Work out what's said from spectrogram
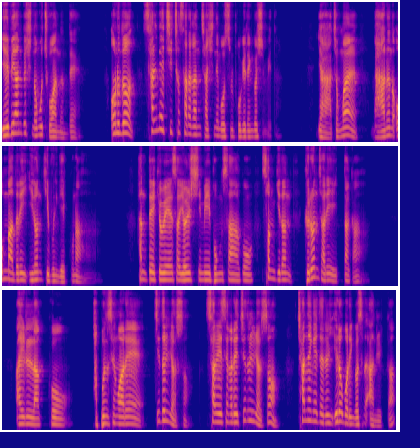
예배한 것이 너무 좋았는데 어느덧 삶에 지쳐 살아간 자신의 모습을 보게 된 것입니다. 야, 정말 많은 엄마들이 이런 기분이겠구나. 한때 교회에서 열심히 봉사하고 섬기던 그런 자리에 있다가 아이를 낳고 바쁜 생활에 찌들려서 사회생활에 찌들려서 찬양의 자리를 잃어버린 것은 아닐까?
